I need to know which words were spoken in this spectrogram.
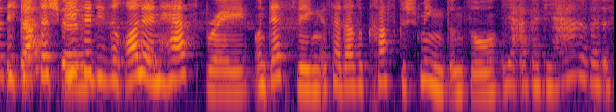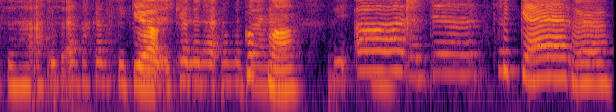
ist Ich glaube, da das spielt er diese Rolle in Hairspray und deswegen ist er da so krass geschminkt und so. Ja, aber die Haare, was ist denn? Ach, das ist einfach ganz viel Ja. Ich kenne den halt nur mit Guck seiner... mal. We all in this Together.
